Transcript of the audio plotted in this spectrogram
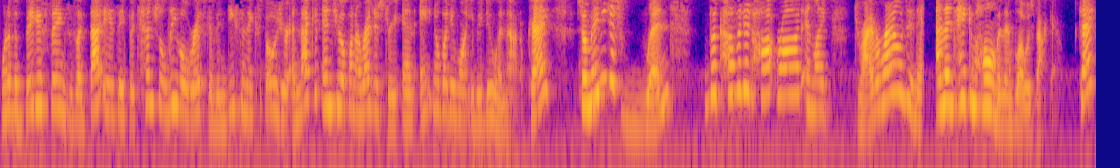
One of the biggest things is like that is a potential legal risk of indecent exposure, and that could end you up on a registry, and ain't nobody want you be doing that, okay? So maybe just rent the coveted hot rod and like drive around in it, and then take him home and then blow his back out, okay?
